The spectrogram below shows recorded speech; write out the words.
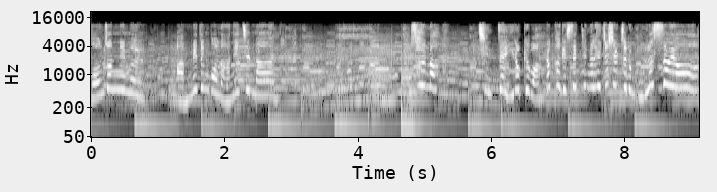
구원자님을 안 믿은 건 아니지만 설마 진짜 이렇게 완벽하게 세팅을 해주실 줄은 몰랐어요.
